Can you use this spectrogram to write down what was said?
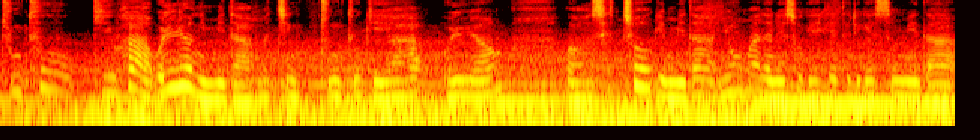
중투기화 원령입니다. 멋진 중투기화 원령 어, 세촉입니다. 6만 원에 소개해 드리겠습니다.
